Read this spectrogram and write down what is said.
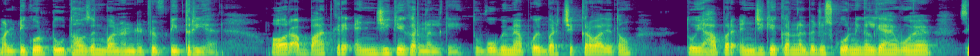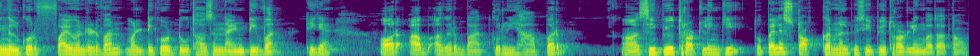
मल्टी कोर 2153 है। और अब बात करें एनजी के कर्नल की तो वो भी मैं आपको एक बार चेक करवा देता हूँ। तो यहाँ पर एनजी के कर्नल पे जो स्कोर निकल गया है वो है सिंगल कोर 501 मल्टी कोर 2091 ठीक है? और अब अगर बात करूँ यहाँ पर सी पी यू थ्रॉटलिंग की। तो पहले स्टॉक कर्नल पे सी पी यू थ्रॉटलिंग बताता हूँ।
